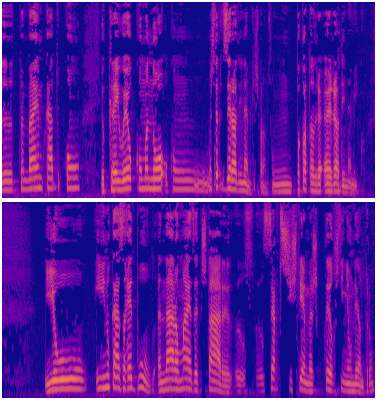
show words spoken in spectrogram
eh, também um bocado com, eu creio eu, com uma, no, com umas aerodinâmicas, pronto, um pacote aer- aerodinâmico. E, o, e no caso da Red Bull, andaram mais a testar eh, certos sistemas que eles tinham dentro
